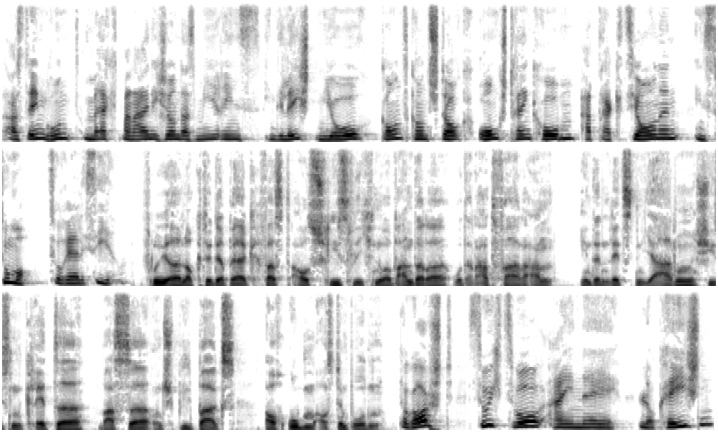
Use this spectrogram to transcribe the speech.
Aus dem Grund merkt man eigentlich schon, dass wir uns in den letzten Jahren ganz, ganz stark angestrengt haben, Attraktionen im Sommer zu realisieren. Früher lockte der Berg fast ausschließlich nur Wanderer oder Radfahrer an. In den letzten Jahren schießen Kletter-, Wasser- und Spielparks auch oben aus dem Boden. Der Gast sucht zwar eine Location,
